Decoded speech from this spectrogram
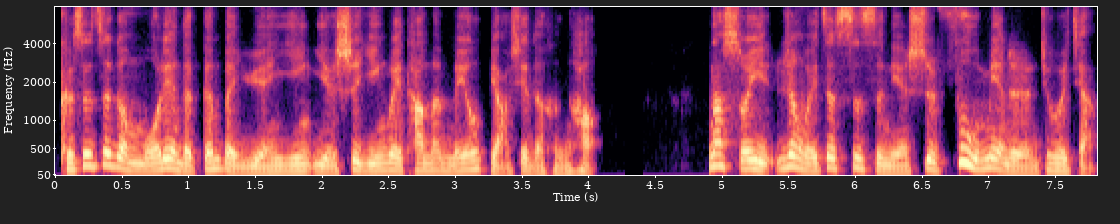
可是这个磨练的根本原因也是因为他们没有表现得很好。那所以认为这四十年是负面的人就会讲，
